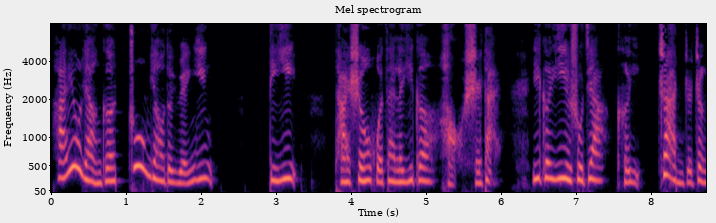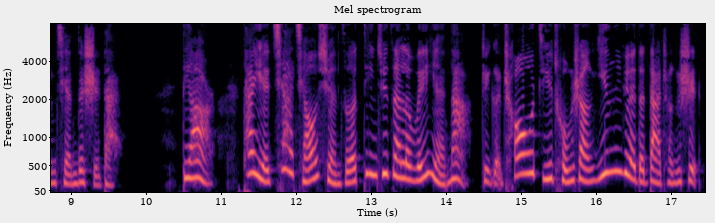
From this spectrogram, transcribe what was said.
还有两个重要的原因：第一，他生活在了一个好时代，一个艺术家可以站着挣钱的时代。第二，他也恰巧选择定居在了维也纳这个超级崇尚音乐的大城市，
